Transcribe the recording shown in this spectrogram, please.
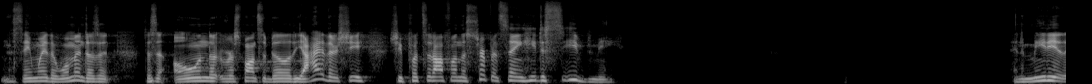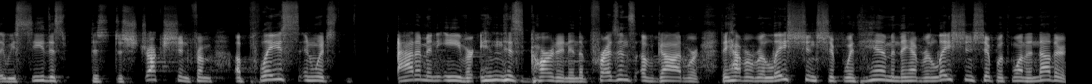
In the same way, the woman doesn't, doesn't own the responsibility either. She, she puts it off on the serpent, saying, He deceived me. And immediately we see this, this destruction from a place in which Adam and Eve are in this garden in the presence of God where they have a relationship with Him and they have relationship with one another,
